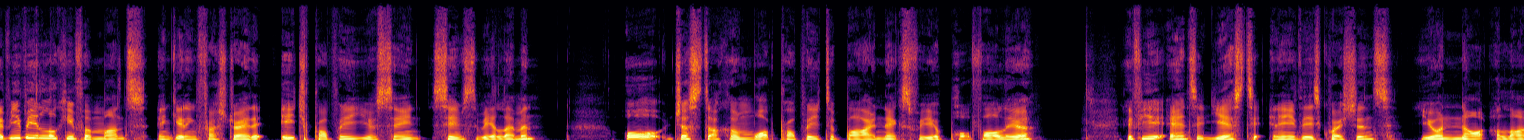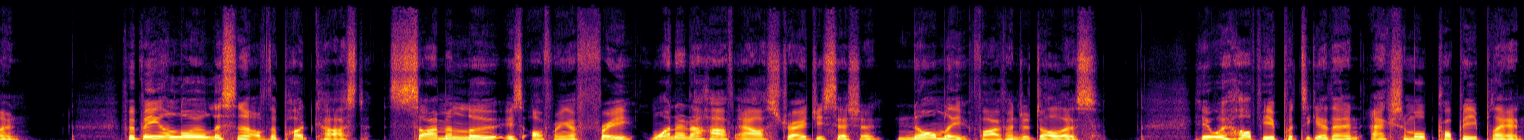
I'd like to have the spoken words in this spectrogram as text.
Have you been looking for months and getting frustrated each property you've seen seems to be a lemon? or just stuck on what property to buy next for your portfolio? If you answered yes to any of these questions, you are not alone. For being a loyal listener of the podcast, Simon Loo is offering a free one and a half hour strategy session, normally $500. He will help you put together an actionable property plan.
